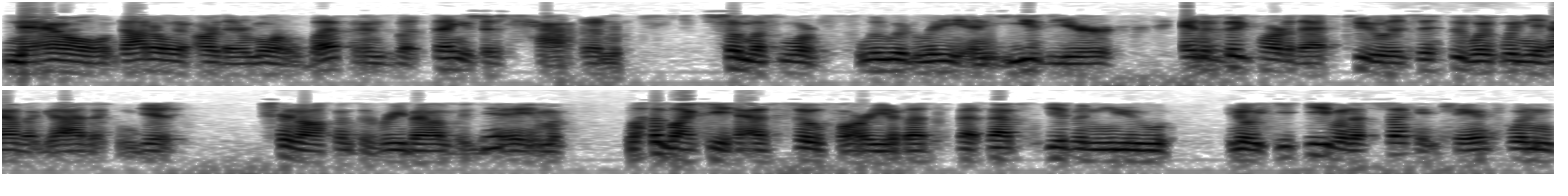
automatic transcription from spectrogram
Now, not only are there more weapons, but things just happen so much more fluidly and easier. And a big part of that too is just when you have a guy that can get 10 offensive rebounds a game, like he has so far, you know, that, that, that's given you, you know, even a second chance when,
